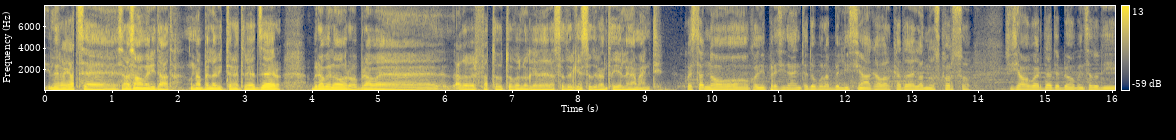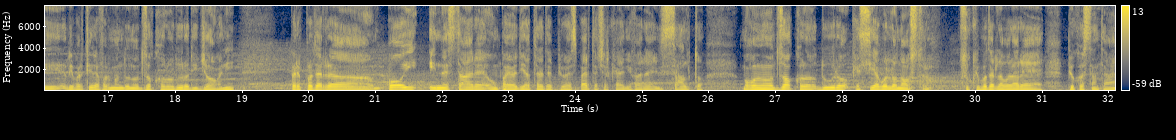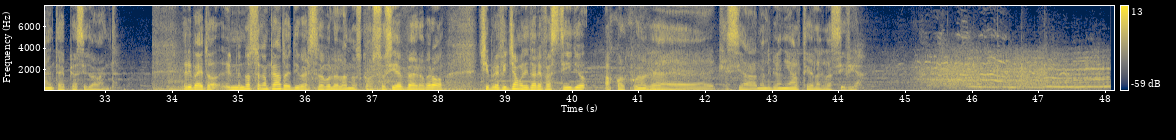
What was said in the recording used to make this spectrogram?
Le ragazze se la sono meritata, una bella vittoria 3-0, brave loro, brave ad aver fatto tutto quello che era stato chiesto durante gli allenamenti. Quest'anno con il Presidente, dopo la bellissima cavalcata dell'anno scorso, ci siamo guardati e abbiamo pensato di ripartire formando uno zoccolo duro di giovani per poter eh, poi innestare un paio di atlete più esperti e cercare di fare il salto, ma con uno zoccolo duro che sia quello nostro su cui poter lavorare più costantemente e più assiduamente. Ripeto, il nostro campionato è diverso da quello dell'anno scorso, sì è vero, però ci prefiggiamo di dare fastidio a qualcuno che, che sia nei piani alti della classifica.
